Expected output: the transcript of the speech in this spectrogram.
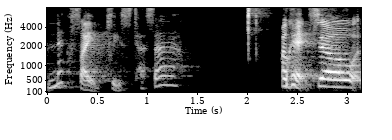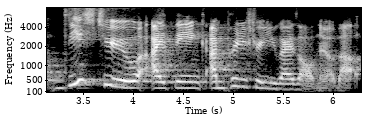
next slide, please, Tessa. Okay, so these two, I think, I'm pretty sure you guys all know about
